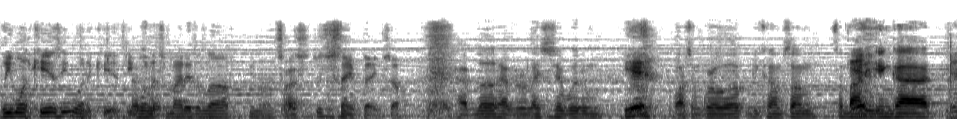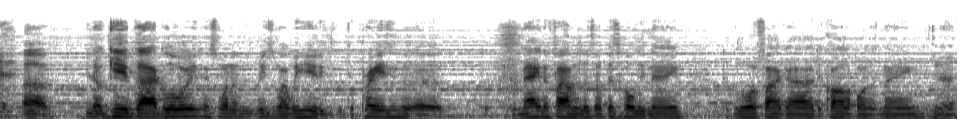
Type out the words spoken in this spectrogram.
we want kids. He wanted kids. He That's wanted right. somebody to love. You know, so Right. it's just the same thing. So Have love, have a relationship with him, yeah, watch him grow up, become some somebody Yeah. in God. Yeah. Uh, you know, give God glory. That's one of the reasons why we're here to, to praise Him, uh, to, to magnify Him, to lift up His holy name, to glorify God, to call upon His name. You Yeah. know,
